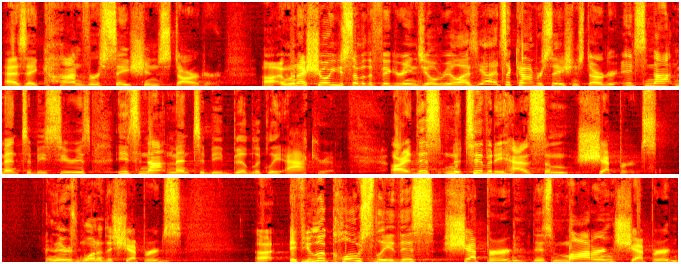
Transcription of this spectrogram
as a conversation starter. Uh, and when I show you some of the figurines, you'll realize, yeah, it's a conversation starter. It's not meant to be serious, it's not meant to be biblically accurate. All right, this nativity has some shepherds. And there's one of the shepherds. Uh, if you look closely, this shepherd, this modern shepherd,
